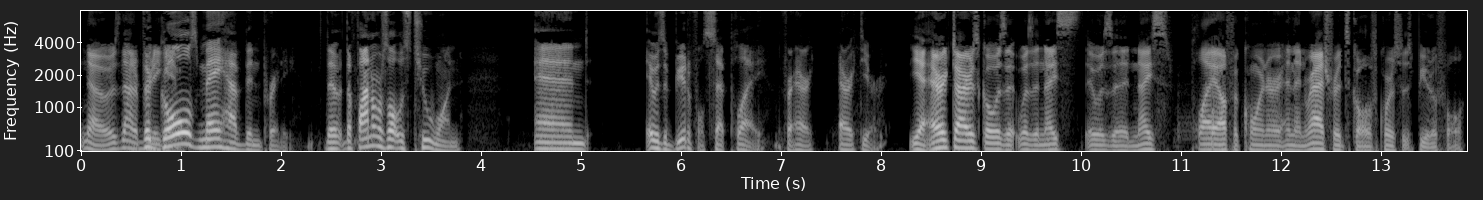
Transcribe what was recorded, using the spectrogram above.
No, it was not a The pretty game. goals may have been pretty. the The final result was two one, and it was a beautiful set play for Eric Eric Dier. Yeah, Eric Dier's goal was a, was a nice it was a nice play off a corner, and then Rashford's goal, of course, was beautiful.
